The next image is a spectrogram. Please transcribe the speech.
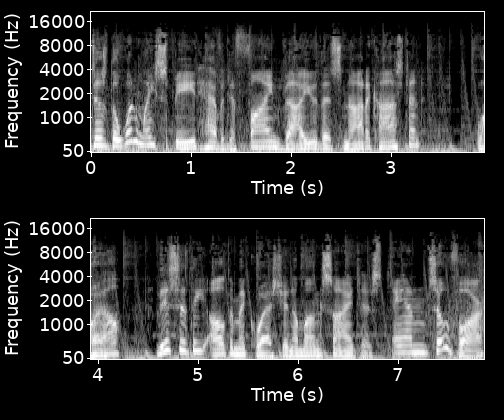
Does the one-way speed have a defined value that's not a constant? Well, this is the ultimate question among scientists, and so far,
